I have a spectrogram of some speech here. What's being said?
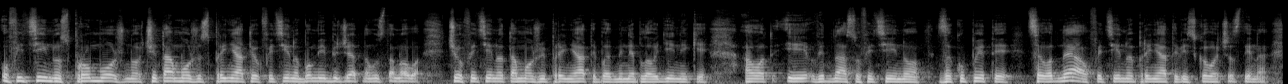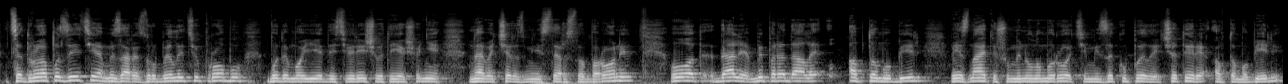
офіційно спроможно, чи там можуть сприйняти офіційно, бо ми бюджетна установа. чи офіційно там можуть прийняти, бо ми не благодійники. А от і від нас офіційно закупити це одне, а офіційно прийняти військова частина. Це друга позиція. Ми зараз зробили цю пробу, будемо її десь вирішувати, якщо ні, навіть через Міністерство оборони. От далі ми передали автомобіль. Ви знаєте, що в минулому році ми закупили чотири автомобілі.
